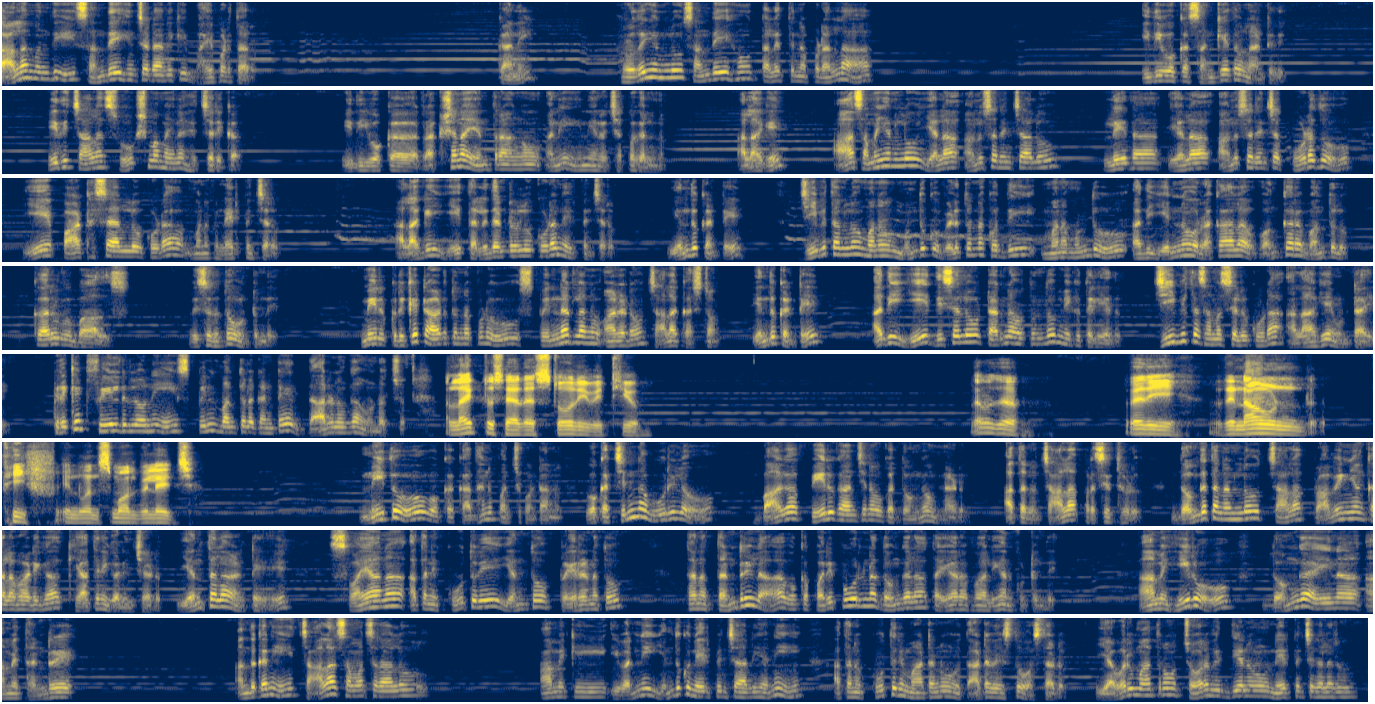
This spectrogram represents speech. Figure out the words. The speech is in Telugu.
చాలామంది సందేహించడానికి భయపడతారు. కానీ హృదయంలో సందేహం తలెత్తినప్పుడల్లా ఇది ఒక సంకేతం లాంటిది. ఇది చాలా సూక్ష్మమైన హెచ్చరిక. ఇది ఒక రక్షణ యంత్రాంగం అని నేను చెప్పగలను. అలాగే ఆ సమయంలో ఎలా అనుసరించాలో లేదా ఎలా అనుసరించకూడదో ఏ పాఠశాలలో కూడా మనకు నేర్పించరు. అలాగే ఏ తల్లిదండ్రులు కూడా నేర్పించరు. ఎందుకంటే జీవితంలో మనం ముందుకు వెళుతున్న కొద్దీ మన ముందు అది ఎన్నో రకాల వంకర బంతులు కరువు బాల్స్ విసురుతూ ఉంటుంది. మీరు క్రికెట్ ఆడుతున్నప్పుడు స్పిన్నర్లను ఆడడం చాలా కష్టం. ఎందుకంటే అది ఏ దిశలో టర్న్ అవుతుందో మీకు తెలియదు. జీవిత సమస్యలు కూడా అలాగే ఉంటాయి. క్రికెట్ ఫీల్డ్లోని స్పిన్ బంతుల కంటే దారుణంగా ఉండొచ్చు. Like to share a story with you. There was a very renowned thief in one small village. మీతో ఒక కథను పంచుకుంటాను. ఒక చిన్న ఊరిలో బాగా పేరుగాంచిన ఒక దొంగ ఉన్నాడు. అతను చాలా ప్రసిద్ధుడు. దొంగతనంలో చాలా ప్రావీణ్యం కలవాడిగా ఖ్యాతిని గడించాడు. ఎంతలా అంటే స్వయాన అతని కూతురే ఎంతో ప్రేరణతో తన తండ్రిలా ఒక పరిపూర్ణ దొంగలా తయారవ్వాలి అనుకుంటుంది. ఆమె హీరో దొంగ అయిన ఆమె తండ్రే. అందుకని చాలా సంవత్సరాలు ఆమెకి ఇవన్నీ ఎందుకు నేర్పించాలి అని అతను కూతురి మాటను దాటవేస్తూ వస్తాడు. ఎవరు మాత్రం చోర విద్యను నేర్పించగలరు?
